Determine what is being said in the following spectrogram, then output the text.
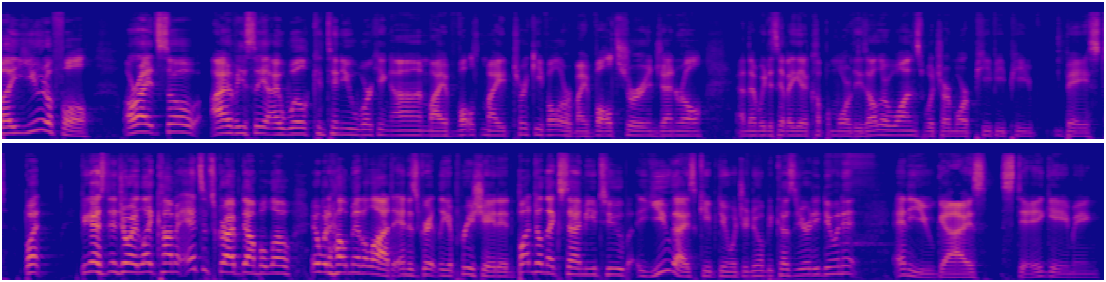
Beautiful. All right, so obviously I will continue working on my vault, my turkey vault, or my vulture in general, and then we just gotta get a couple more of these other ones, which are more PvP based. But if you guys did enjoy, like, comment, and subscribe down below. It would help me out a lot and is greatly appreciated. But until next time, YouTube, you guys keep doing what you're doing because you're already doing it. And you guys, stay gaming.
